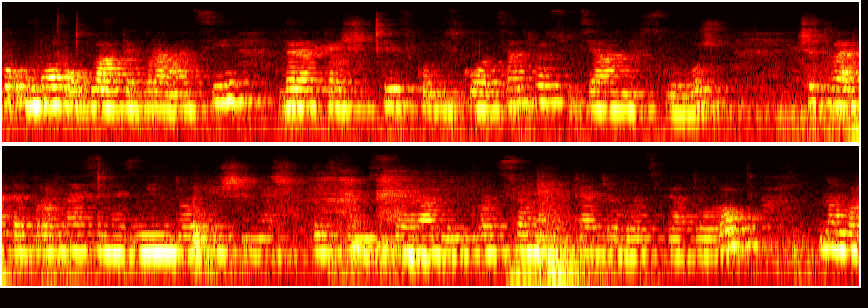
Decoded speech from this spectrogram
умов оплати праці директора Шептицького міського центру соціальних служб. Четверте, про внесення змін до рішення Шептицької міської ради від 27.03.25 року номер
